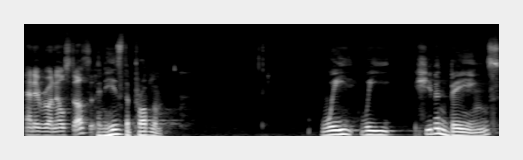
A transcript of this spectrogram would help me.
and everyone else does it. And here's the problem. We we human beings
